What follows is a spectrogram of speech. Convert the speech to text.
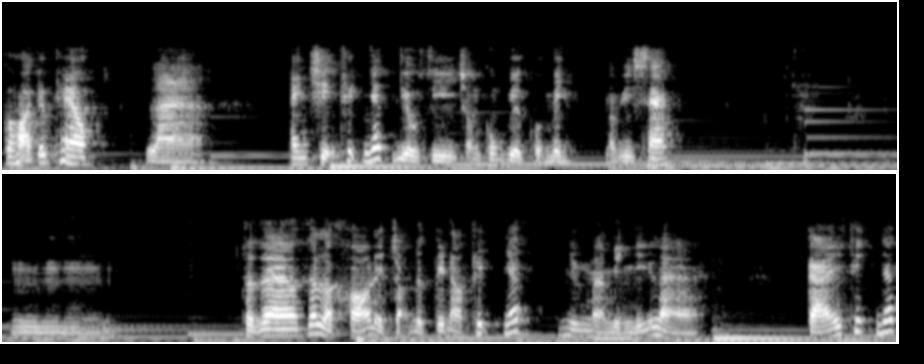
Câu hỏi tiếp theo là anh chị thích nhất điều gì trong công việc của mình và vì sao? Uhm, thật ra rất là khó để chọn được cái nào thích nhất nhưng mà mình nghĩ là cái thích nhất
